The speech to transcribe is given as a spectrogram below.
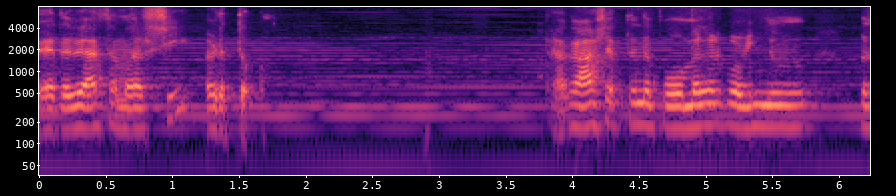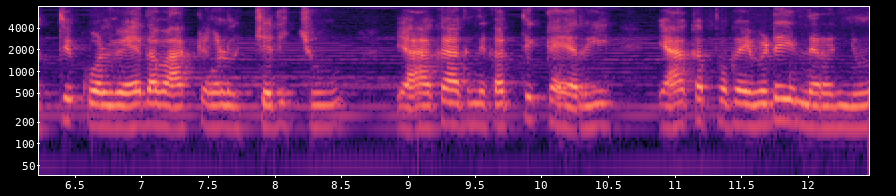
വേദവ്യാസ മഹർഷി എടുത്തു. ആകാശത്തുനിന്ന് പൂമലർ പൊഴിഞ്ഞു മൃത്യുക്കോൾ വേദവാക്യങ്ങൾ ഉച്ചരിച്ചു യാഗാഗ്നി കത്തിക്കയറി യാഗപ്പുക എവിടെയും നിറഞ്ഞു.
